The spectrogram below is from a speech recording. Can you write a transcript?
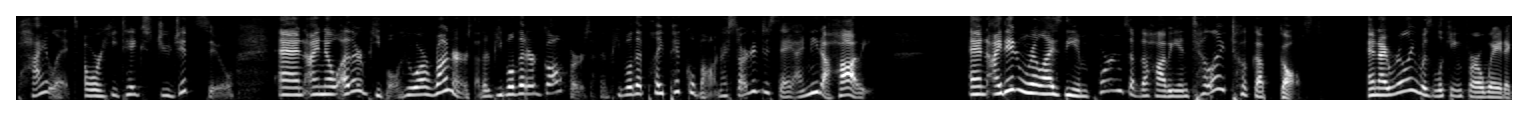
pilot or he takes jujitsu. And I know other people who are runners, other people that are golfers, other people that play pickleball. And I started to say, I need a hobby. And I didn't realize the importance of the hobby until I took up golf. And I really was looking for a way to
